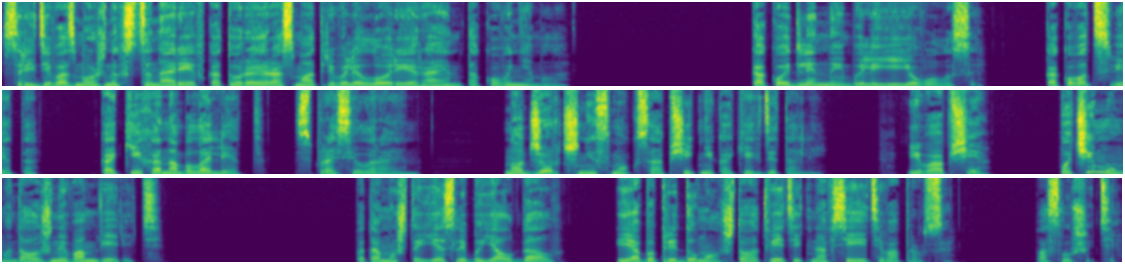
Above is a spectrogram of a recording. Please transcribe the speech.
Среди возможных сценариев, которые рассматривали Лори и Райан, такого не было. Какой длины были ее волосы? Какого цвета? Каких она была лет? спросил Райан. Но Джордж не смог сообщить никаких деталей. И вообще, почему мы должны вам верить? Потому что если бы я лгал, я бы придумал, что ответить на все эти вопросы. Послушайте,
